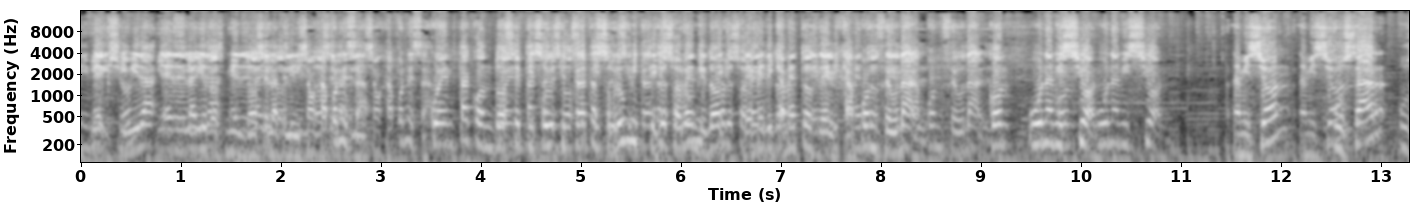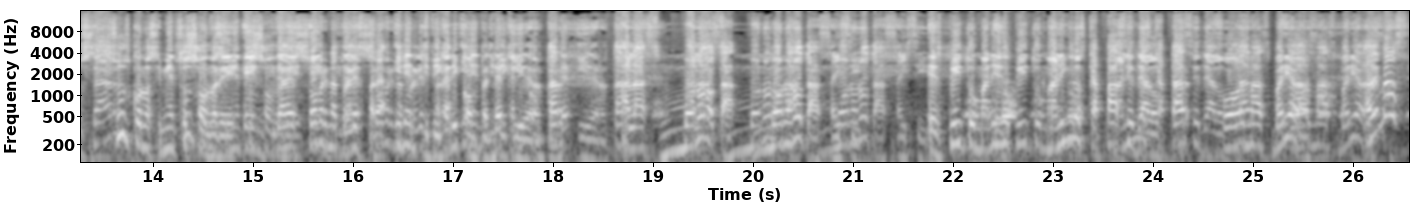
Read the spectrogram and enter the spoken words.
y exhibida en el año exhibida 2012 la televisión 2012 en la japonesa. Cuenta con dos Cuenta episodios con y trata sobre un misterioso vendedor de medicamentos de del Japón feudal, con una misión, la misión, la misión, usar, usar sus conocimientos sus sobre conocimientos entidades sobre sobrenaturales para sobrenaturales identificar y para comprender y y derrotar y derrotar a las a mononotas, las mononotas, ahí sí. mononotas, ahí sí. espíritus malignos, Espíritus malignos capaces de malignos adoptar capaces de adoptar formas variadas. formas variadas. Además,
